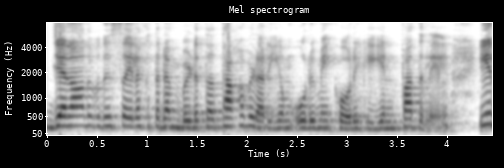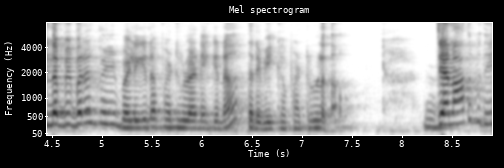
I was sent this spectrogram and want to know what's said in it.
ஜனாதிபதி செயலகத்திடம் விடுத்த தகவல் அறியும் உரிமை கோரிக்கையின் பதிலில் இந்த விவரங்கள் வெளியிடப்பட்டுள்ளன என தெரிவிக்கப்பட்டுள்ளது. ஜனாதிபதி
